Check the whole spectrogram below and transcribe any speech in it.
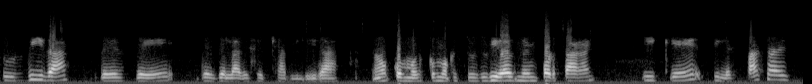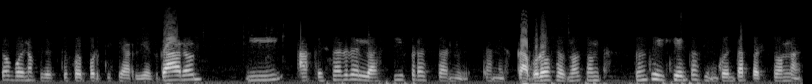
sus vidas desde, desde la desechabilidad, ¿no? Como, como que sus vidas no importaran y que si les pasa esto, bueno, pues es que fue porque se arriesgaron y a pesar de las cifras tan tan escabrosas, ¿no? Son son 650 personas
